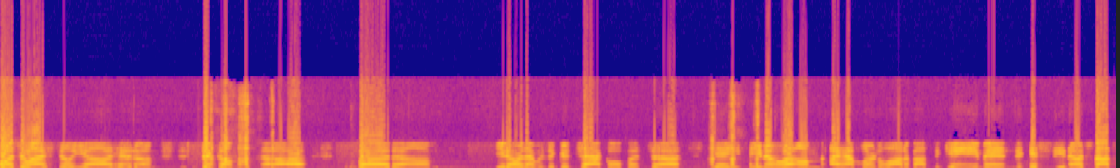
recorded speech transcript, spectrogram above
what do I still yeah, hit him, stick him. uh, but um, you know that was a good tackle. But uh, yeah, you know, um, I have learned a lot about the game, and it's you know, it's not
